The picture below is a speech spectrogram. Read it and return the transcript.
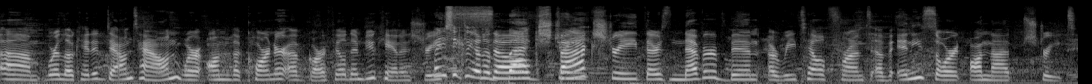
um, we're located downtown. We're on the corner of Garfield and Buchanan Street. Basically on a so back street. Back street. There's never been a retail front of any sort on that street.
